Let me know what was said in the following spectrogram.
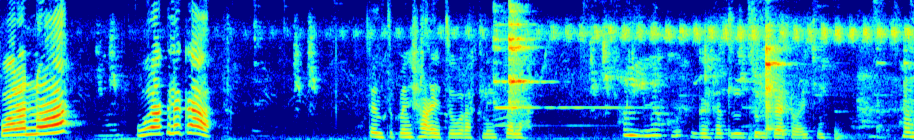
पोरांनो! उरकलं का? त्यांचं पण शाळेचं उरकलंय चला. घरातलं चूल पेटवायची. हं.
